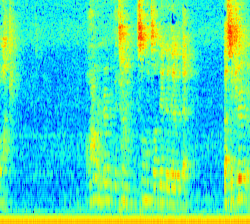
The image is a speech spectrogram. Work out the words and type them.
oh, oh, I remember the time when so and so did da da da da. That's a trigger.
